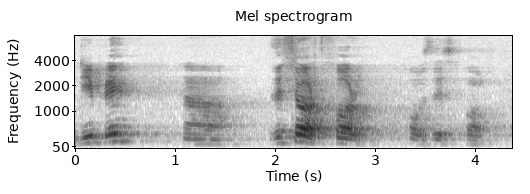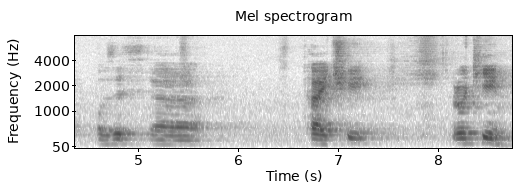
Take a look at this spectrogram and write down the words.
deeply uh, the third form of this form, of this uh, Tai Chi routine.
